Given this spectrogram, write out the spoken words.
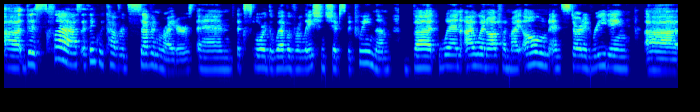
uh, this class, I think we covered seven writers and explored the web of relationships between them. But when I went off on my own and started reading uh,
